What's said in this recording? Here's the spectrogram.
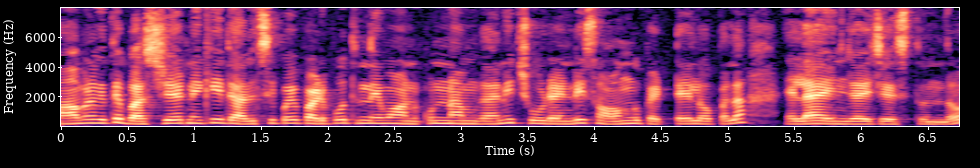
మామూలుగా అయితే బస్ జర్నీకి ఇది అలసిపోయి పడిపోతుందేమో అనుకున్నాం కానీ చూడండి సాంగ్ పెట్టే లోపల ఎలా ఎంజాయ్ చేస్తుందో.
